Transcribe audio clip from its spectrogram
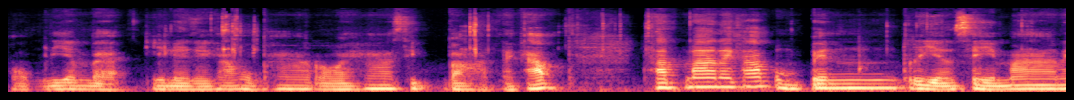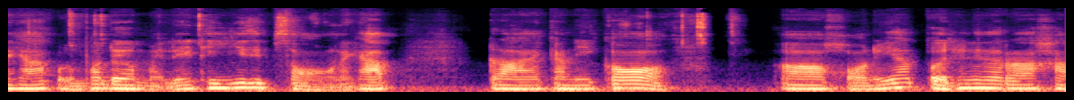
ผมเรียมแบบนี้เลยนะครับผม550 บาทนะครับ ถัดมานะครับผมเป็นเหรียญเสมานะครับหลวงพ่อเดิมหมายเลขที่ 22 นะครับ รายการนี้ก็ขออนุญาตเปิดให้ในราคา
